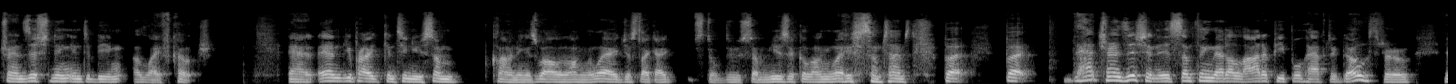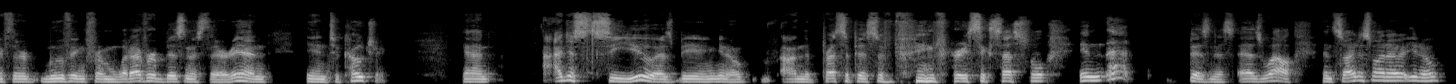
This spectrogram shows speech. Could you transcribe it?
transitioning into being a life coach. And, and you probably continue some clowning as well along the way, just like I still do some music along the way sometimes. But but that transition is something that a lot of people have to go through if they're moving from whatever business they're in into coaching. And I just see you as being, you know, on the precipice of being very successful in that business as well. And so I just want to, you know,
